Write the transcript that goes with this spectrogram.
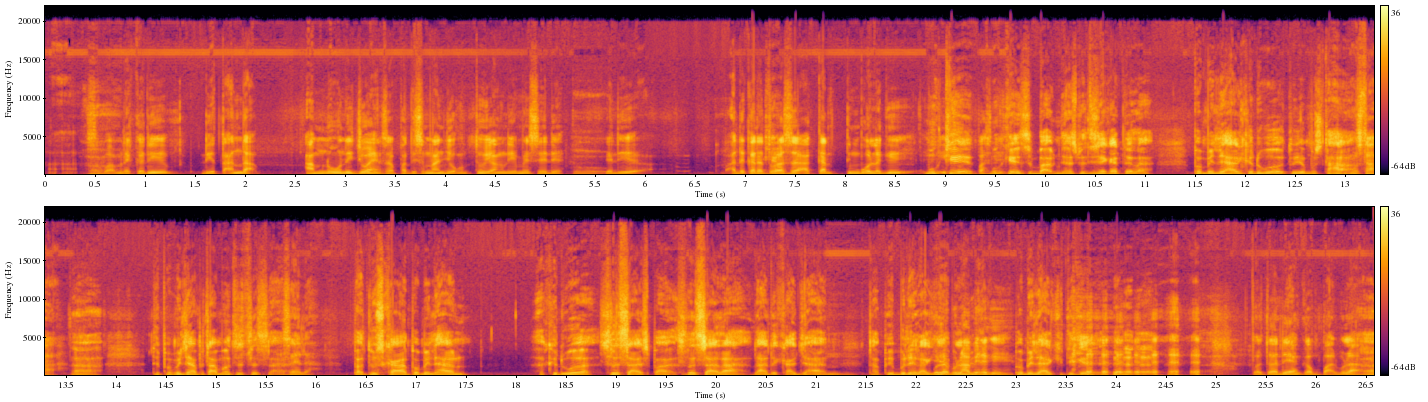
uh, sebab mereka ni dia tak nak UMNO ni join sebab parti Semenanjung tu yang dia mesej dia Oh. jadi adakah Datuk rasa akan timbul lagi Mungkin, ni? mungkin sebab seperti saya katalah pemilihan kedua tu yang mustahak. Mustahak. Ha, di pemilihan pertama tu selesai. Saya dah. Lepas tu sekarang pemilihan kedua selesai selesai lah dah ada kerajaan. Hmm. Tapi boleh lagi. Boleh- ada boleh habis lagi. Pemilihan ketiga. Lepas tu ada yang keempat pula. ha,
